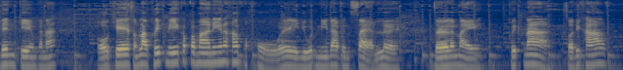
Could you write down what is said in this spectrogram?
เล่นเกมกันนะ โอเคสำหรับคลิปนี้ก็ประมาณนี้นะครับ โอ้โหยูทนี้ได้เป็นแสนเลย เจอกันใหม่ คลิปหน้า สวัสดีครับ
